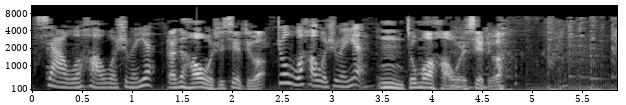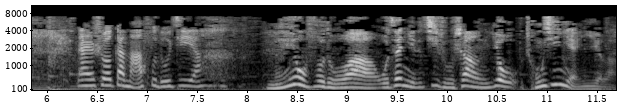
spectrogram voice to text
下午好，我是文艳。大家好，我是谢哲。周五好，我是文艳。嗯，周末好，我是谢哲。大家说干嘛复读机啊？没有复读啊，我在你的基础上又重新演绎了。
